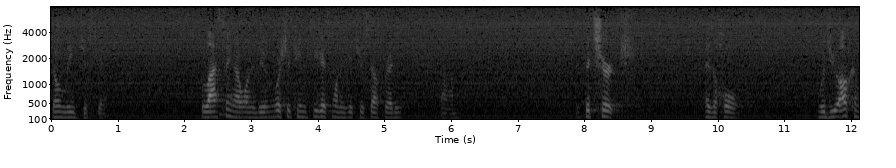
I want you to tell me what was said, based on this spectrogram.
Don't leave just yet. The last thing I want to do, in worship team, if you guys want to get yourself ready, um, the church as a whole, would you all come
